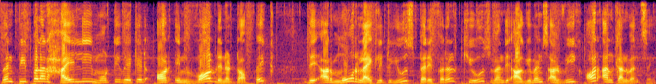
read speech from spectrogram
When people are highly motivated or involved in a topic, they are more likely to use peripheral cues when the arguments are weak or unconvincing.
